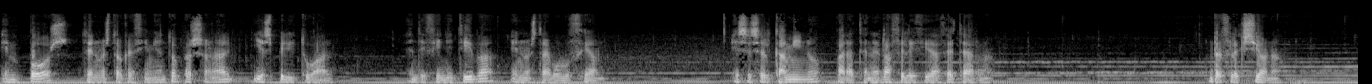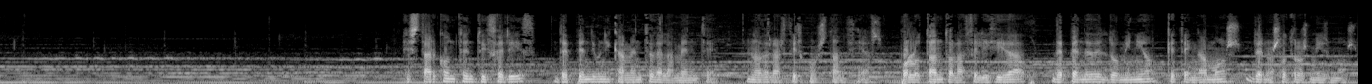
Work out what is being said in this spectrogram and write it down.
en pos de nuestro crecimiento personal y espiritual, en definitiva, en nuestra evolución. Ese es el camino para tener la felicidad eterna. Reflexiona. Estar contento y feliz depende únicamente de la mente, no de las circunstancias. Por lo tanto, la felicidad depende del dominio que tengamos de nosotros mismos.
